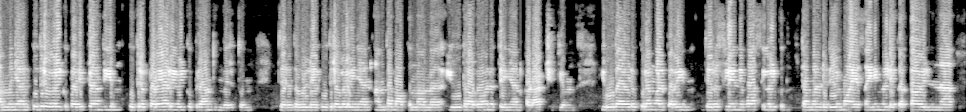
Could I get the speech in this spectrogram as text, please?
അന്ന് ഞാൻ കുതിരകൾക്ക് പരിഭ്രാന്തിയും കുതിരപ്പടയാളികൾക്ക് ഭ്രാന്തും വരുത്തും. ജനതകളുടെ കുതിരകളെ ഞാൻ അന്തമാക്കുന്ന അന്ന് യൂതാ ഭവനത്തെ ഞാൻ കടാക്ഷിക്കും. യൂതായുടെ കുലങ്ങൾ പറയും ജെറുസലേം നിവാസികൾക്ക് തങ്ങളുടെ ദൈവമായ സൈന്യങ്ങളുടെ കർത്താവിൽ നിന്ന്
